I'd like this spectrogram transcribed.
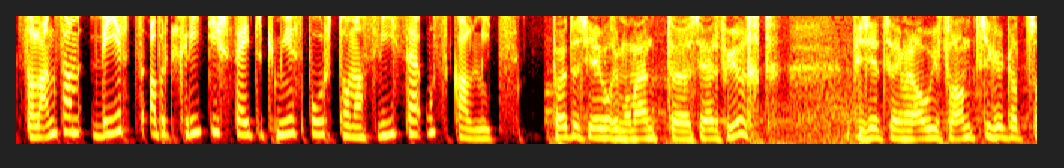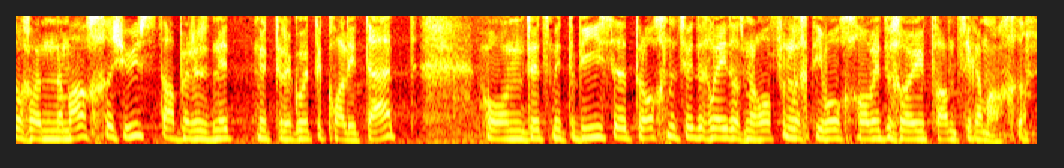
So langsam wird es aber kritisch, sagt der Gemüsebauer Thomas Wiese aus Galmitz. Die Böden sind einfach im Moment äh, sehr feucht. Bis jetzt haben wir alle Pflanzungen so machen, schüsst, aber nicht mit einer guten Qualität. Und jetzt mit den Beisen trocknet es wieder ein bisschen, dass wir hoffentlich die Woche auch wieder Pflanzungen machen können.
